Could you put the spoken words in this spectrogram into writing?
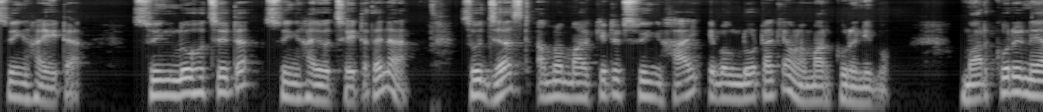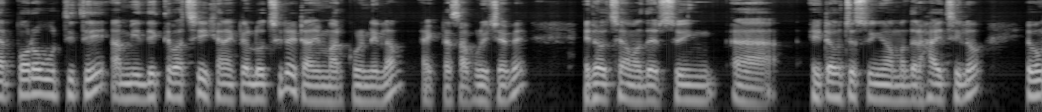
সুইং হাই এটা। সুইং লো হচ্ছে এটা সুইং হাই হচ্ছে এটা, তাই না? সো জাস্ট আমরা মার্কেটের সুইং হাই এবং লোটাকে আমরা মার্ক করে নিব। মার্ক করে নেওয়ার পরবর্তীতে আমি দেখতে পাচ্ছি এখানে একটা লো ছিল, এটা আমি মার্ক করে নিলাম একটা সাপোর্ট হিসেবে। এটা হচ্ছে আমাদের সুইং এটা হচ্ছে সুইং আমাদের হাই ছিল এবং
